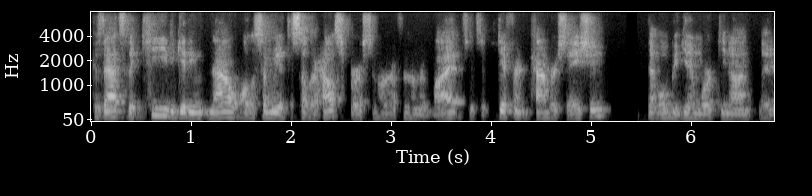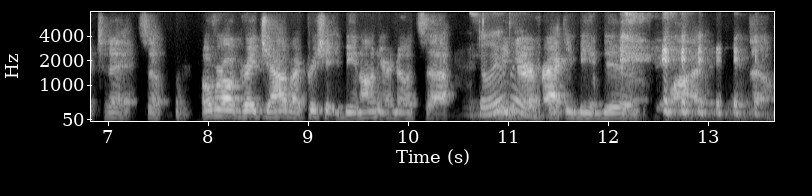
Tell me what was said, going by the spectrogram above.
because that's the key to getting now all of a sudden we have to sell their house first in order for them to buy it. So it's a different conversation that we'll begin working on later today. So overall, great job. I appreciate you being on here. I know it's uh Absolutely. nerve wracking being new and live. So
